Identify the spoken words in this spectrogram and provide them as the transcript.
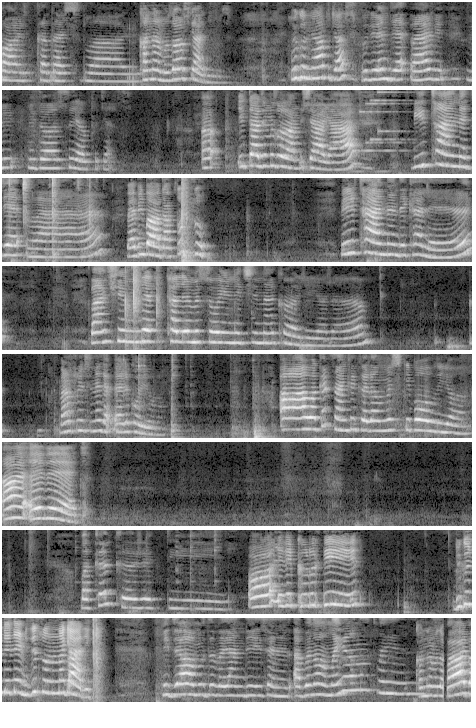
Merhaba arkadaşlar. Kanalımıza hoş geldiniz. Bugün ne yapacağız? Bugün cetvel bir, bir videosu yapacağız. Ee, İhtiyacımız olan bir şeyler. Bir tane cetvel. Ve bir bardak da su. Bir tane de kalem. Ben şimdi kalemi suyun içine koyuyorum. Ben suyun içine defterleri koyuyorum. Aa bakın sanki kırılmış gibi oluyor. Aa evet. Bakın kırık değil. Aa evet kırık değil. Bugün deneyimizin sonuna geldik. Videomuzu beğendiyseniz abone olmayı unutmayın. Kanalımıza bay bay.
